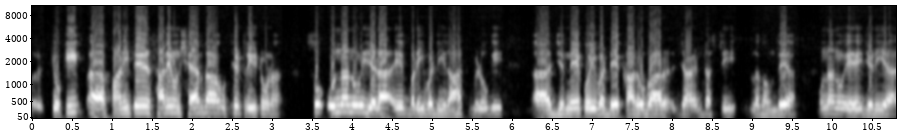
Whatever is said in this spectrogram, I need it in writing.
ਕਿਉਂਕਿ ਪਾਣੀ ਤੇ ਸਾਰੇ ਹੁਣ ਸ਼ਹਿਰ ਦਾ ਉੱਥੇ ਟ੍ਰੀਟ ਹੋਣਾ। ਸੋ ਉਹਨਾਂ ਨੂੰ ਵੀ ਜਿਹੜਾ ਇਹ ਬੜੀ ਵੱਡੀ ਰਾਹਤ ਮਿਲੂਗੀ। ਜਿੰਨੇ ਕੋਈ ਵੱਡੇ ਕਾਰੋਬਾਰ ਜਾਂ ਇੰਡਸਟਰੀ ਲਗਾਉਂਦੇ ਆ ਉਹਨਾਂ ਨੂੰ ਇਹ ਜਿਹੜੀ ਆ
